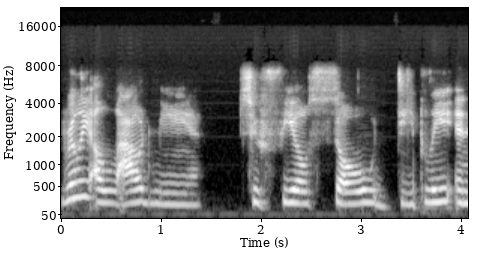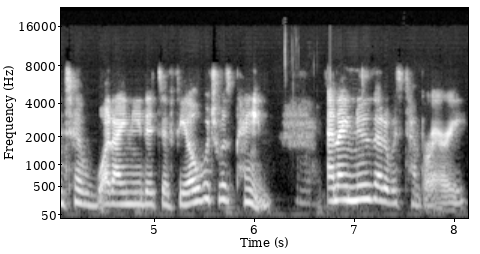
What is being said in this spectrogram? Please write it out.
really allowed me to feel so deeply into what I needed to feel, which was pain. And I knew that it was temporary.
